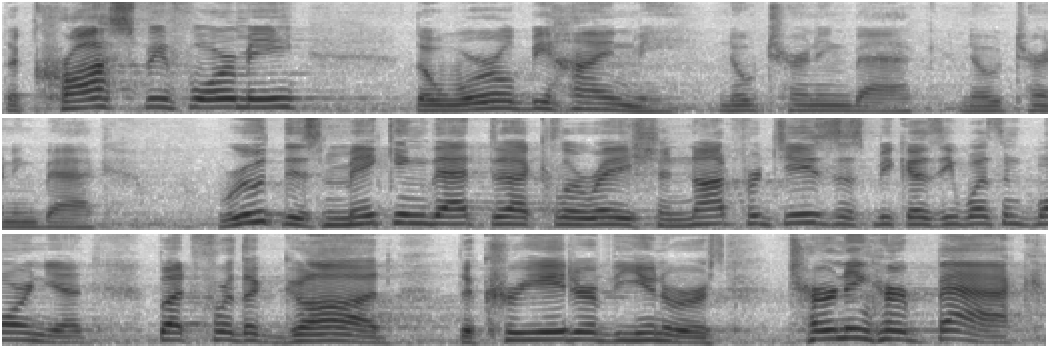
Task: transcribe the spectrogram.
The cross before me, the world behind me. No turning back, no turning back. Ruth is making that declaration not for Jesus because he wasn't born yet, but for the God, the creator of the universe, turning her back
